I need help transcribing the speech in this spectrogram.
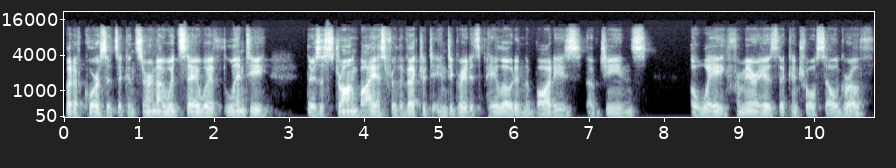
but of course it's a concern. I would say with Lenti, there's a strong bias for the vector to integrate its payload in the bodies of genes away from areas that control cell growth.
